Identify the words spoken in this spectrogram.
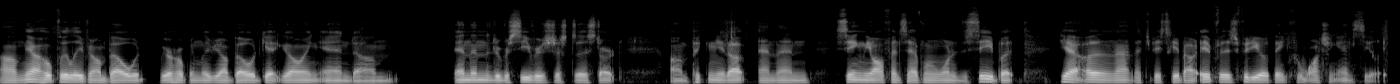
um, yeah, hopefully Le'Veon Bell would. We were hoping Le'Veon Bell would get going, and um, and then the receivers just to start um, picking it up, and then seeing the offense everyone wanted to see. But yeah, other than that, that's basically about it for this video. Thank you for watching, and see you later.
